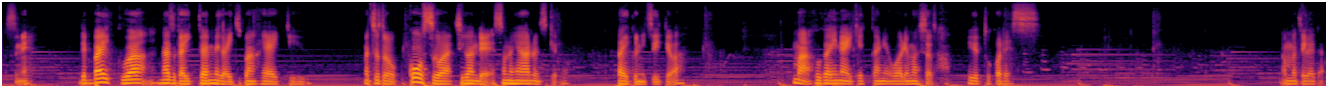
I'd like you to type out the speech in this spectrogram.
ですね。で、バイクはなぜか1回目が一番速いっていう。まあ、ちょっとコースは違うんで、その辺あるんですけど、バイクについては。まあ、不甲斐ない結果に終わりましたというとこです。あ、間違えた。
